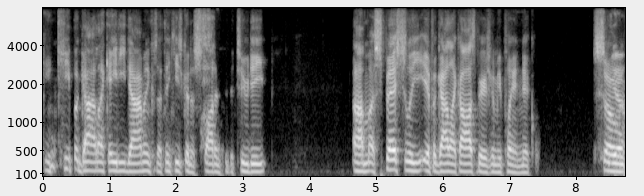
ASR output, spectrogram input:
can keep a guy like AD Diamond because I think he's going to slot into the two deep. Um, especially if a guy like Ausberry is going to be playing nickel. So Yeah,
